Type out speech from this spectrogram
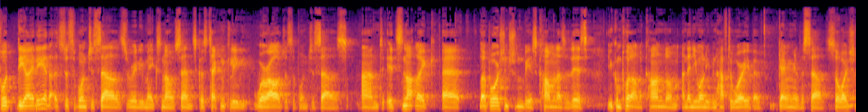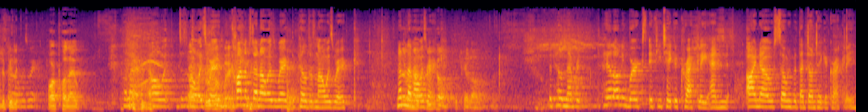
But the idea that it's just a bunch of cells really makes no sense because technically we're all just a bunch of cells, and it's not like uh, abortion shouldn't be as common as it is. You can put on a condom and then you won't even have to worry about getting rid of a cell. So why should it be? or pull out. Pull out. Oh, it doesn't always work. Condoms don't always work. The pill doesn't always work. None of them always work. The pill the pill never. The pill only works if you take it correctly, and I know some people that don't take it correctly.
